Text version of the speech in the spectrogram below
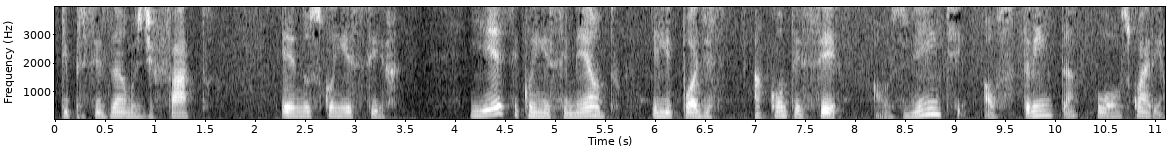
O que precisamos de fato é nos conhecer. E esse conhecimento, ele pode acontecer aos 20, aos 30 ou aos 40.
